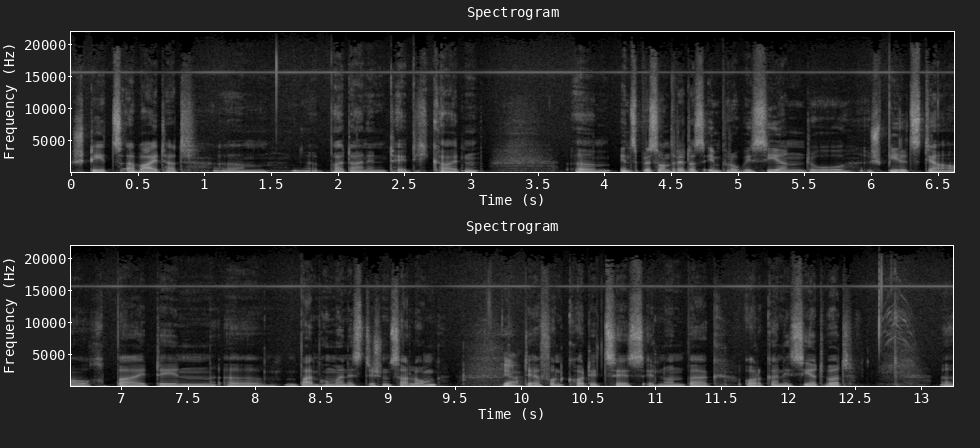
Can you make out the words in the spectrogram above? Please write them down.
stets erweitert ähm, bei deinen Tätigkeiten. Ähm, insbesondere das Improvisieren. Du spielst ja auch bei den, äh, beim Humanistischen Salon, ja. der von Codices in Nürnberg organisiert wird. Äh,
